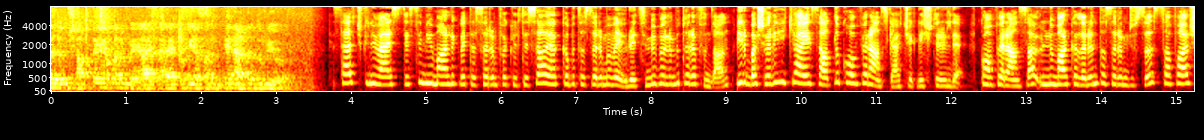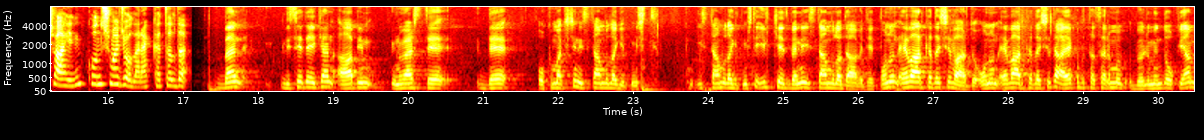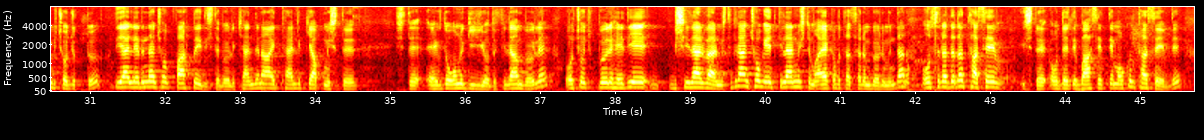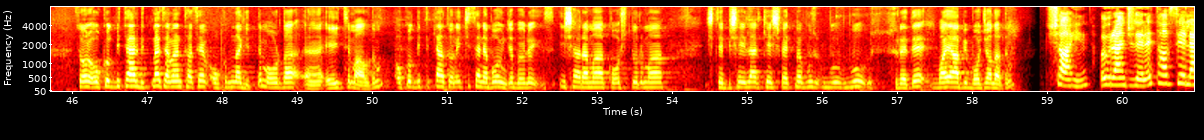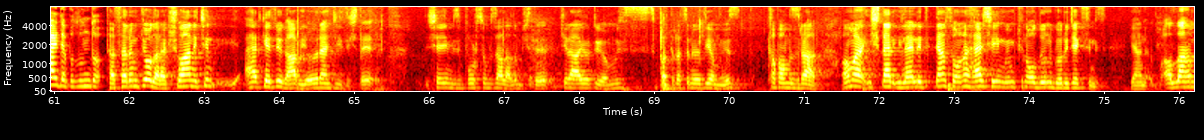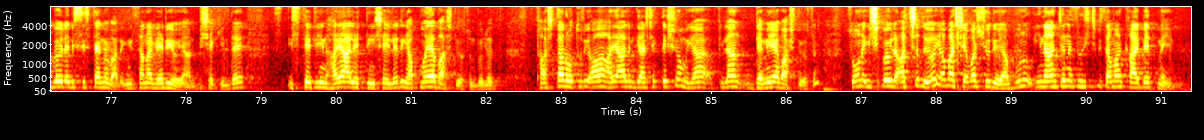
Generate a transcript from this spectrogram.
dedim şapka yaparım veya işte ayakkabı yaparım kenarda duruyor. Selçuk Üniversitesi Mimarlık ve Tasarım Fakültesi Ayakkabı Tasarımı ve Üretimi Bölümü tarafından bir başarı hikayesi adlı konferans gerçekleştirildi. Konferansa ünlü markaların tasarımcısı Safa Şahin konuşmacı olarak katıldı. Ben lisedeyken abim üniversitede okumak için İstanbul'a gitmişti. İstanbul'a gitmişti. İlk kez beni İstanbul'a davet etti. Onun ev arkadaşı vardı. Onun ev arkadaşı da ayakkabı tasarımı bölümünde okuyan bir çocuktu. Diğerlerinden çok farklıydı işte böyle. Kendine ait terlik yapmıştı. İşte evde onu giyiyordu falan böyle. O çocuk böyle hediye bir şeyler vermişti falan. Çok etkilenmiştim ayakkabı tasarım bölümünden. O sırada da TASEV işte o dedi bahsettiğim okul TASEV'di. Sonra okul biter bitmez hemen TASEV okuluna gittim. Orada e, eğitim aldım. Okul bittikten sonra iki sene boyunca böyle iş arama, koşturma, işte bir şeyler keşfetme bu, bu, bu sürede bayağı bir bocaladım. Şahin öğrencilere tavsiyelerde bulundu. Tasarımcı olarak şu an için herkes diyor ki abi öğrenciyiz işte şeyimizi bursumuzu alalım işte kirayı ödüyor muyuz, faturasını ödüyor muyuz? Kafamız rahat. Ama işler ilerledikten sonra her şeyin mümkün olduğunu göreceksiniz. Yani Allah'ın böyle bir sistemi var. İnsana veriyor yani bir şekilde istediğin, hayal ettiğin şeyleri yapmaya başlıyorsun. Böyle taşlar oturuyor, aa hayalim gerçekleşiyor mu ya filan demeye başlıyorsun. Sonra iş böyle açılıyor, yavaş yavaş yürüyor. Yani bunu inancınızı hiçbir zaman kaybetmeyin.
